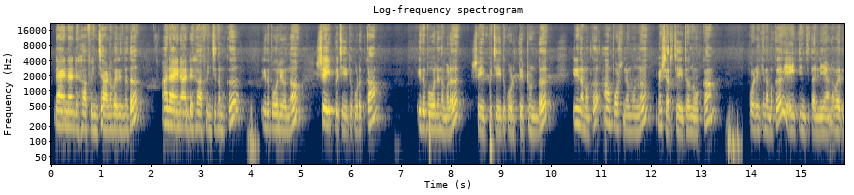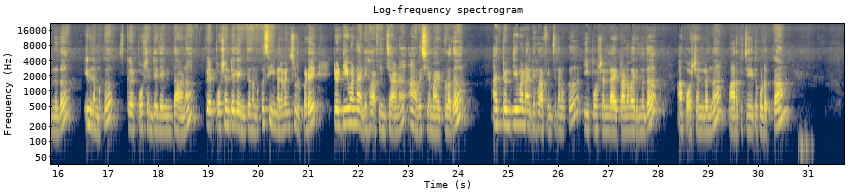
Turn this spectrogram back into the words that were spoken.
നയൻ ആൻഡ് ഹാഫ് ഇഞ്ചാണ് വരുന്നത്. ആ നയൻ ആൻഡ് ഹാഫ് ഇഞ്ച് നമുക്ക് ഇതുപോലെ ഒന്ന് ഷേപ്പ് ചെയ്ത് കൊടുക്കാം. ഇതുപോലെ നമ്മൾ ഷേപ്പ് ചെയ്ത് കൊടുത്തിട്ടുണ്ട്. ഇനി നമുക്ക് ആ പോർഷനും ഒന്ന് മെഷർ ചെയ്ത് നോക്കാം. അപ്പോഴേക്ക് നമുക്ക് എയ്റ്റ് ഇഞ്ച് തന്നെയാണ് വരുന്നത്. ഇനി നമുക്ക് സ്കേർട്ട് പോർഷന്റെ ആണ്. സ്കേർട്ട് പോർഷന്റെ ലെങ്ത് നമുക്ക് സീം ഉൾപ്പെടെ ട്വന്റി വൺ ആൻഡ് ഹാഫ് ഇഞ്ചാണ് ആവശ്യമായിട്ടുള്ളത്. ആ twenty one and half inch നമുക്ക് ഈ പോർഷനിലായിട്ടാണ് വരുന്നത്. ആ പോർഷനിലൊന്ന് മാർക്ക് ചെയ്ത് കൊടുക്കാം.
